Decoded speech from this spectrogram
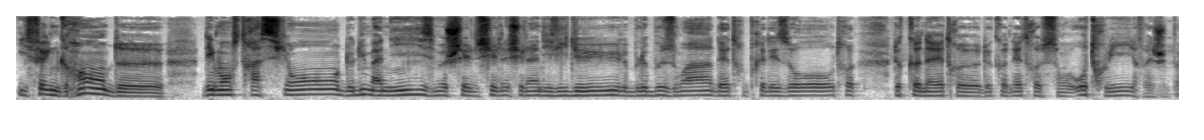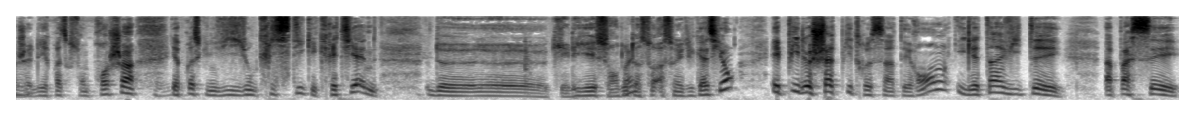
il fait une grande euh, démonstration de l'humanisme chez, chez, chez l'individu, le, le besoin d'être près des autres, de connaître de connaître son autrui, enfin, je j'allais dire presque son prochain. Il y a presque une vision christique et chrétienne de, euh, qui est liée sans doute à, son, éducation. Et puis le chapitre s'interrompt. Il est invité à passer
